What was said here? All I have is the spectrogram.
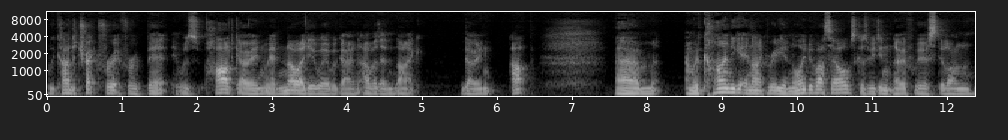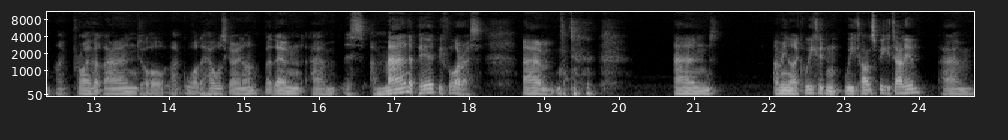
we kind of trekked through it for a bit. It was hard going. We had no idea where we are going other than like going up. Um, and we're kind of getting like really annoyed with ourselves because we didn't know if we were still on like private land or like what the hell was going on. But then um, this a man appeared before us, um, and I mean like we couldn't we can't speak Italian, um,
